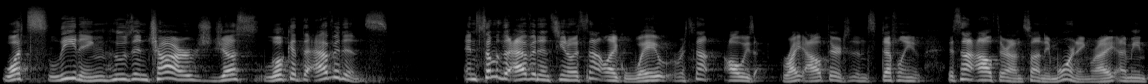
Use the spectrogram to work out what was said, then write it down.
what's leading, who's in charge, just look at the evidence. And some of the evidence, you know, it's not like way, it's not always right out there. It's, it's definitely, it's not out there on Sunday morning, right? I mean,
